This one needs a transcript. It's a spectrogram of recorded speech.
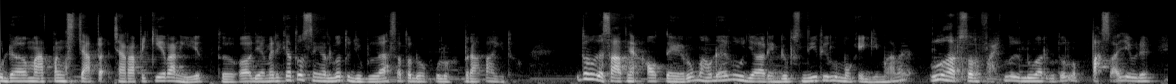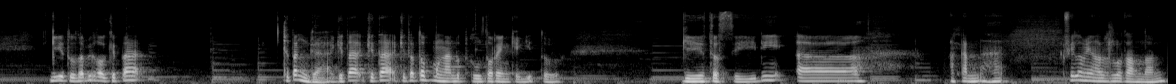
udah matang secara cara pikiran gitu. Kalau di Amerika tuh seingat gue 17 atau 20 berapa gitu. Itu udah saatnya out dari rumah. Udah lu jalanin hidup sendiri lu mau kayak gimana lu harus survive lu di luar gitu. Lepas aja udah gitu. Tapi kalau kita kita enggak. Kita kita kita tuh menganut kultur yang kayak gitu. Gitu sih. Ini uh, akan film yang harus lo tonton.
